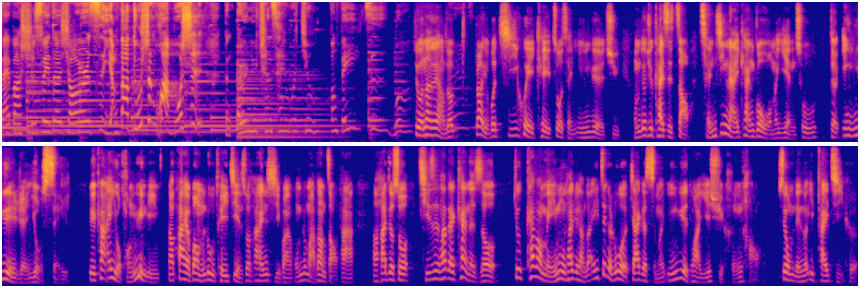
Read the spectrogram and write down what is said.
再把十岁的小儿子养大读生化博士，等儿女成才，我就放飞自我。就我那时候想说，不知道有没有机会可以做成音乐剧，我们就去开始找曾经来看过我们演出的音乐人有谁。因为看哎有黄韵玲，然后他还有帮我们录推荐，说他很喜欢，我们就马上找他，然后他就说，其实他在看的时候就看到每一幕，他就想说，哎，这个如果加一个什么音乐的话，也许很好，所以我们等于说一拍即合，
